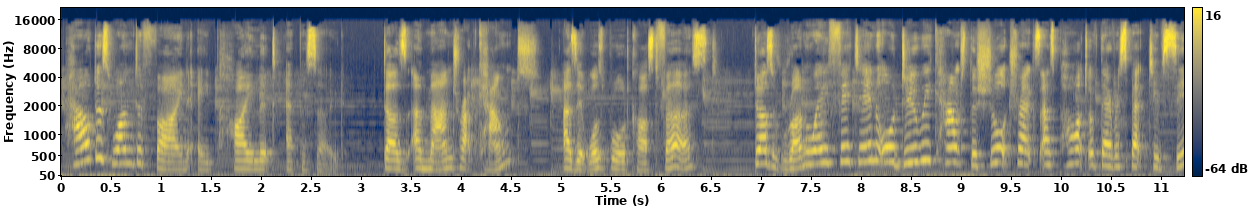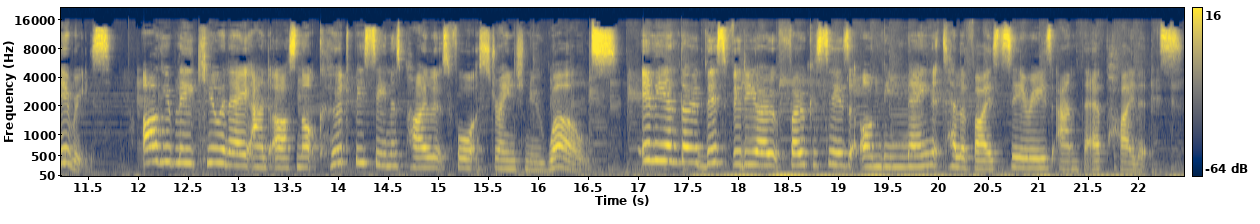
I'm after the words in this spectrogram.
How does one define a pilot episode? Does a man trap count, as it was broadcast first? Does Runaway fit in, or do we count the short treks as part of their respective series? Arguably, Q&A and Ask Not could be seen as pilots for Strange New Worlds. In the end though, this video focuses on the main televised series and their pilots.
